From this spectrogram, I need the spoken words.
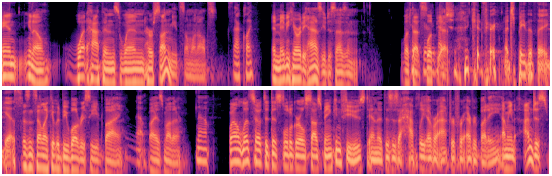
And, you know, what happens when her son meets someone else? Exactly. And maybe he already has, he just hasn't let that slip very yet. much- Could very much be the thing. Yes. Doesn't sound like it would be well received by No. by his mother. No. Well, let's hope that this little girl stops being confused and that this is a happily ever after for everybody. I mean, I'm just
